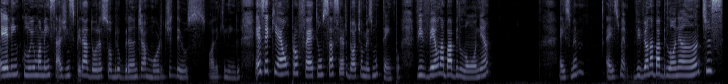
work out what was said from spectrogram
Ele inclui uma mensagem inspiradora sobre o grande amor de Deus. Olha que lindo. Ezequiel é um profeta e um sacerdote ao mesmo tempo. Viveu na Babilônia. É isso mesmo? É isso mesmo. Viveu na Babilônia antes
